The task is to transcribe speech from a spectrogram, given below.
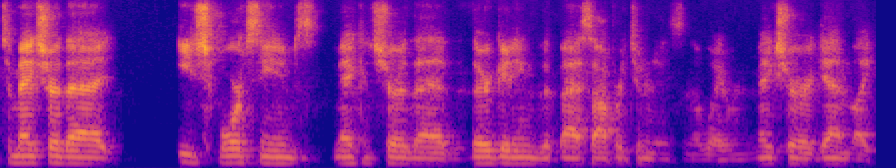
to make sure that each sports team's making sure that they're getting the best opportunities in the way. Make sure again, like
